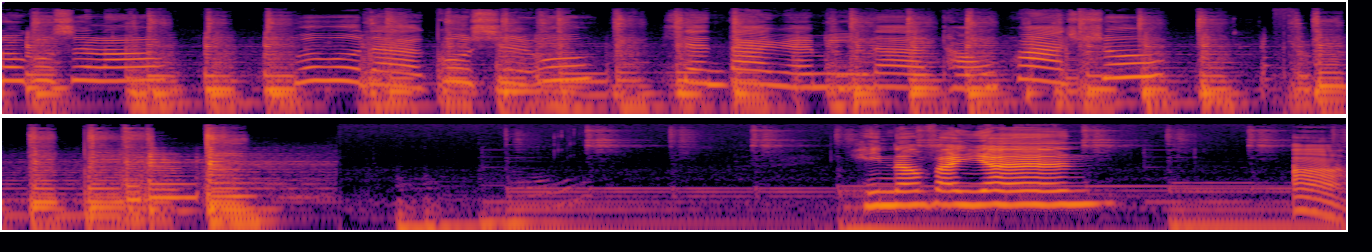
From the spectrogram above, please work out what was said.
说故事喽！呜呜的故事屋，现代原名的童话书。Hinafayan ah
